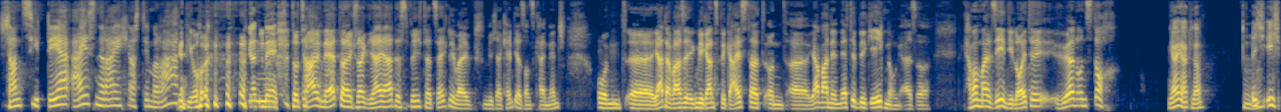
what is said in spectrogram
sind Sie der Eisenreich aus dem Radio? Ja, nett. Total nett. Da habe ich gesagt, ja, ja, das bin ich tatsächlich, weil mich erkennt ja sonst kein Mensch. Und äh, ja, da war sie irgendwie ganz begeistert und äh, ja, war eine nette Begegnung. Also kann man mal sehen, die Leute hören uns doch. Ja, ja, klar. Mhm. Ich, ich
